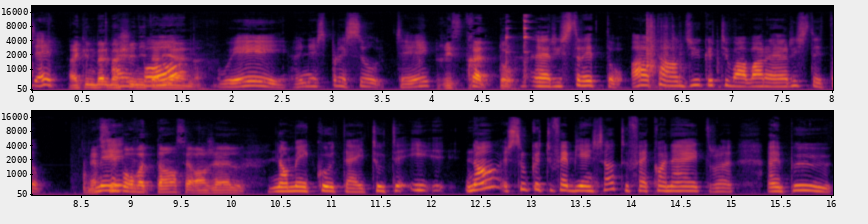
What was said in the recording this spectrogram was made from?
Tiens. Avec une belle machine un italienne. Oui, un espresso, tiens. Ristretto. Un ristretto. Attendu que tu vas avoir un ristretto. Merci Mais- pour votre temps, Sœur Angèle. Non, mais écoute, hey, tout, non, je trouve que tu fais bien ça. Tu fais connaître euh, un peu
